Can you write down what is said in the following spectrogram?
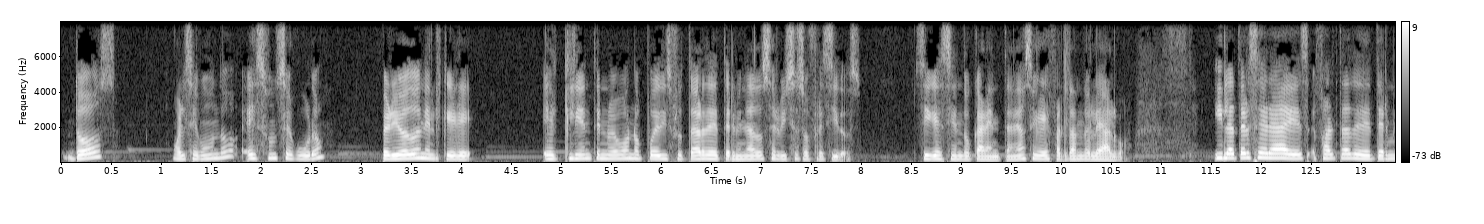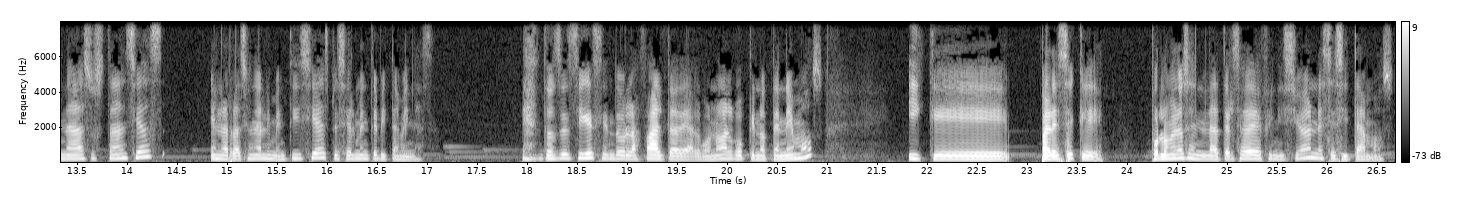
Dos, o el segundo, es un seguro, periodo en el que el cliente nuevo no puede disfrutar de determinados servicios ofrecidos. Sigue siendo carente, ¿no? Sigue faltándole algo. Y la tercera es falta de determinadas sustancias en la ración alimenticia, especialmente vitaminas. Entonces sigue siendo la falta de algo, ¿no? Algo que no tenemos y que parece que, por lo menos en la tercera definición, necesitamos.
